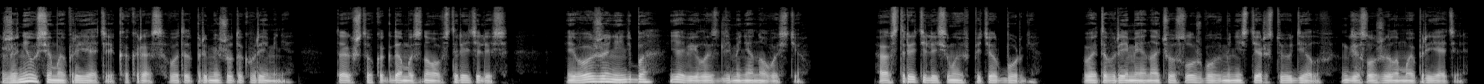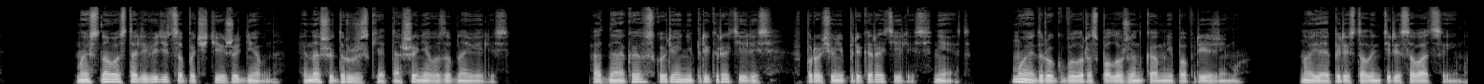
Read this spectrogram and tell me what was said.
Женился мой приятель как раз в этот промежуток времени, так что, когда мы снова встретились, его женитьба явилась для меня новостью. А встретились мы в Петербурге. В это время я начал службу в Министерстве уделов, где служил мой приятель. Мы снова стали видеться почти ежедневно, и наши дружеские отношения возобновились. Однако вскоре они прекратились. Впрочем, не прекратились, нет. Мой друг был расположен ко мне по-прежнему, но я перестал интересоваться им,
